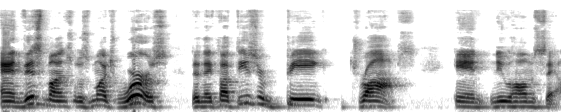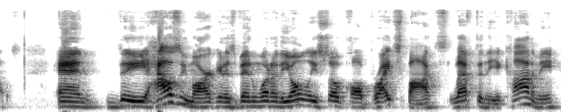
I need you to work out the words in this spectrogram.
and this month was much worse than they thought. These are big drops in new home sales. And the housing market has been one of the only so called bright spots left in the economy,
